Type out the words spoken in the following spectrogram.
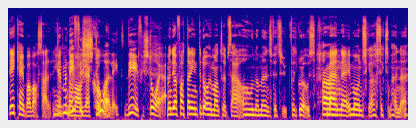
Det kan ju bara vara så här, helt Det, men det är normal reaktion. förståeligt. Det förstår jag. Men jag fattar inte då hur man typ såhär, oh, hon har mens för, för gross. Men eh, imorgon ska jag ha sex med henne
